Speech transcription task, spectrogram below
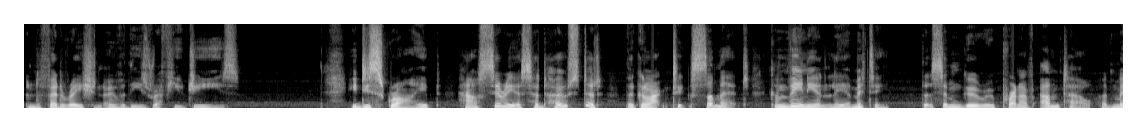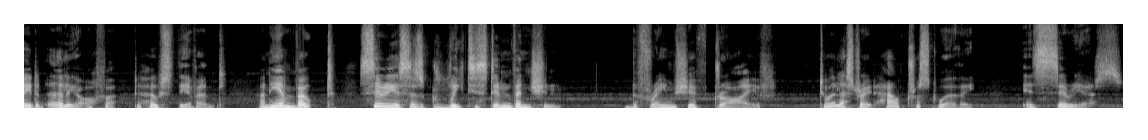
and the Federation over these refugees. He described how Sirius had hosted the Galactic Summit, conveniently omitting that Simguru Pranav Antal had made an earlier offer to host the event, and he invoked Sirius's greatest invention, the frameshift drive, to illustrate how trustworthy is Sirius.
